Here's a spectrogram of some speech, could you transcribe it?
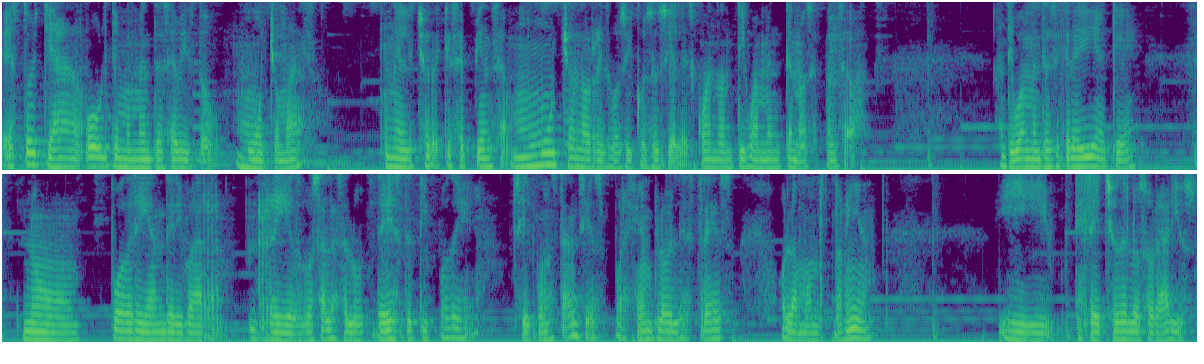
Esto ya últimamente se ha visto mucho más en el hecho de que se piensa mucho en los riesgos psicosociales cuando antiguamente no se pensaba. Antiguamente se creía que no podrían derivar riesgos a la salud de este tipo de circunstancias, por ejemplo el estrés o la monotonía y el hecho de los horarios.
